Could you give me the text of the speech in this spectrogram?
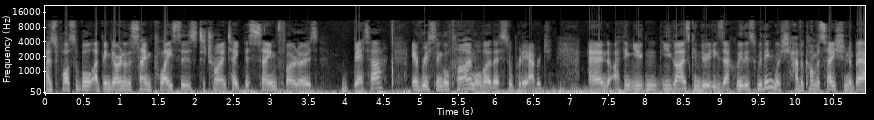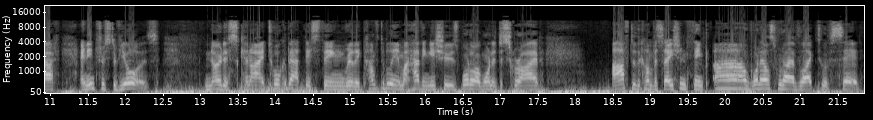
as possible. I've been going to the same places to try and take the same photos better every single time, although they're still pretty average. And I think you can, you guys can do exactly this with English. Have a conversation about an interest of yours. Notice, can I talk about this thing really comfortably? Am I having issues? What do I want to describe? After the conversation, think, ah, what else would I have liked to have said?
